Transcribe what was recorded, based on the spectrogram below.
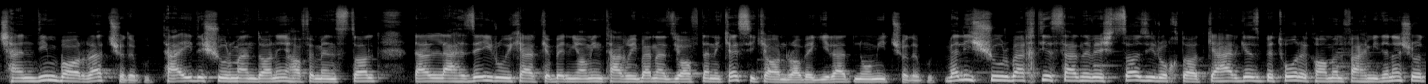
چندین بار رد شده بود. تایید شورمندانه هافمنستال در لحظه ای روی کرد که بنیامین تقریبا از یافتن کسی که آن را بگیرد نومید شده بود. ولی شوربختی سرنوشت سازی رخ داد که هرگز به طور کامل فهمیده نشد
